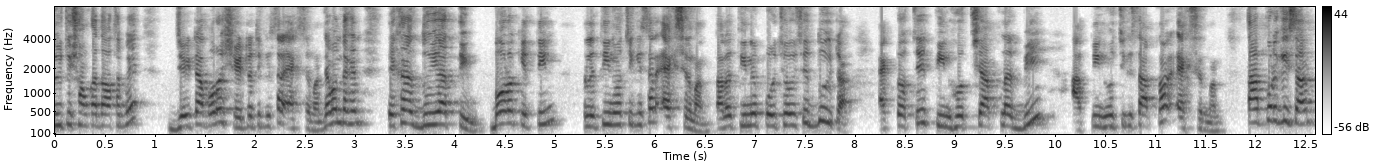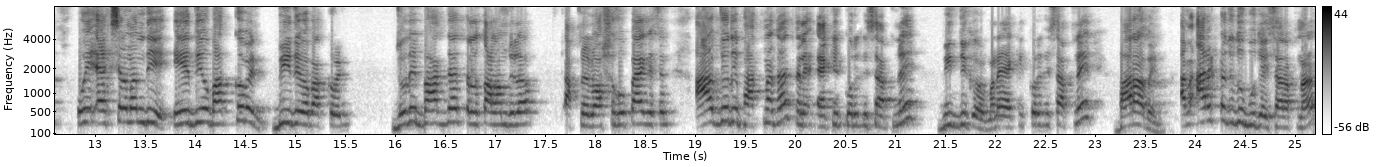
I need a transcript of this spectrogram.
দুইটি সংখ্যা দেওয়া থাকবে। যেটা বড়, সেটা হচ্ছে কি স্যার এক্সের মান। যেমন দেখেন, এখানে দুই আর তিন। বড় কি তিন? তাহলে তিন হচ্ছে কি স্যার? এক্সের মান। তাহলে তিনের পরিচয় হচ্ছে দুইটা। একটা হচ্ছে তিন হচ্ছে আপনার বি আর তিন হচ্ছে কি স্যার আপনার এক্সের মান। তারপরে কি স্যার? ওই এক্সের মান দিয়ে এ দিয়েও ভাগ করবেন বি দিয়েও ভাগ করবেন। যদি ভাগ যায়, তাহলে তো আলহামদুলিল্লাহ আপনি লসগু পেয়ে গেছেন। আর যদি ভাগ না যায়, তাহলে এক এক করে কিছু আপনি বৃদ্ধি করবেন। মানে এক এক করে কিছু আপনি বাড়াবেন। আমি আরেকটা যদি বুঝাই স্যার আপনার।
